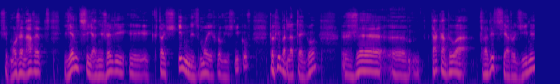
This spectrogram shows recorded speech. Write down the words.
czy może nawet więcej, aniżeli y, ktoś inny z moich rówieśników, to chyba dlatego, że y, taka była tradycja rodziny,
